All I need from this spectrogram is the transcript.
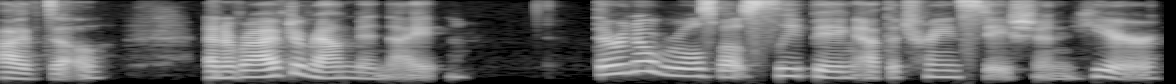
Ivdel and arrived around midnight. There were no rules about sleeping at the train station here,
